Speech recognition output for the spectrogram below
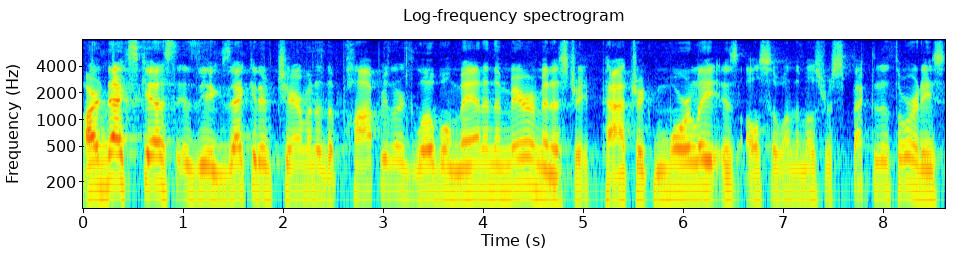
our next guest is the executive chairman of the popular global Man in the Mirror Ministry. Patrick Morley is also one of the most respected authorities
